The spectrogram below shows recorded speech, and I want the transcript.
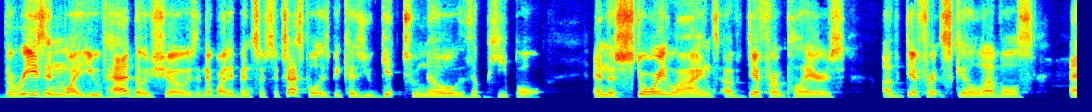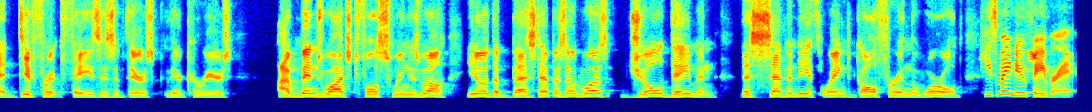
The reason why you've had those shows and that why they've been so successful is because you get to know the people and the storylines of different players of different skill levels at different phases of their their careers. I've binge watched Full Swing as well. You know what the best episode was? Joel Dahmen, the 70th ranked golfer in the world. He's my new favorite.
